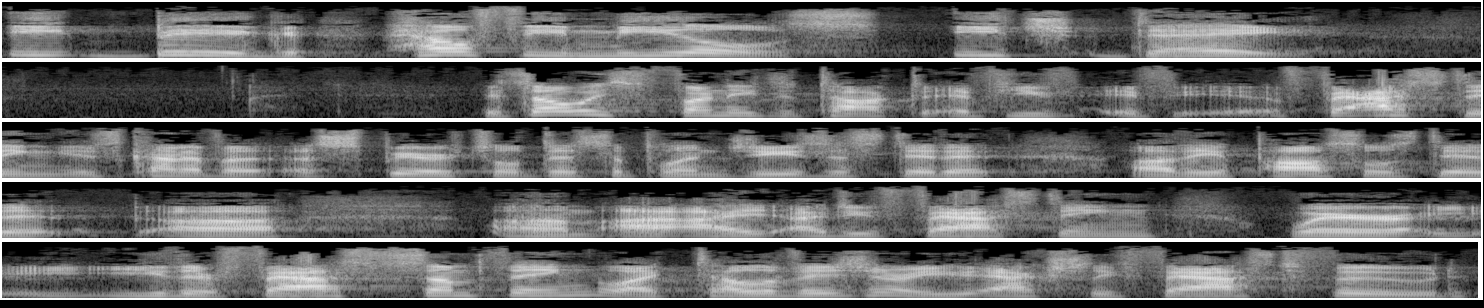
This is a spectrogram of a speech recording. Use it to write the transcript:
eat big, healthy meals each day. It's always funny to talk to if you if fasting is kind of a, a, spiritual discipline. Jesus did it, uh, the apostles did it. Uh, um, I, I, do fasting where you either fast something like television or you actually fast food.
